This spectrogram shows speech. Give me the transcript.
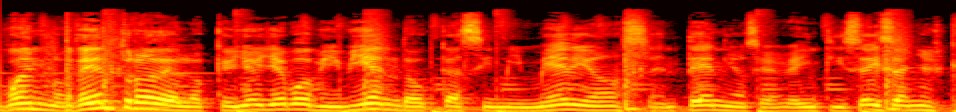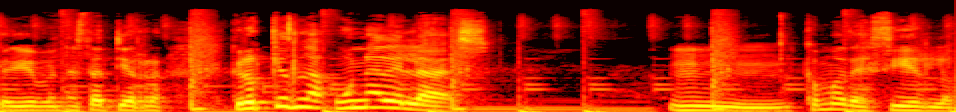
bueno, dentro de lo que yo llevo viviendo, casi mi medio centenio, o sea, 26 años que vivo en esta tierra, creo que es la, una de las, mm, ¿cómo decirlo?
